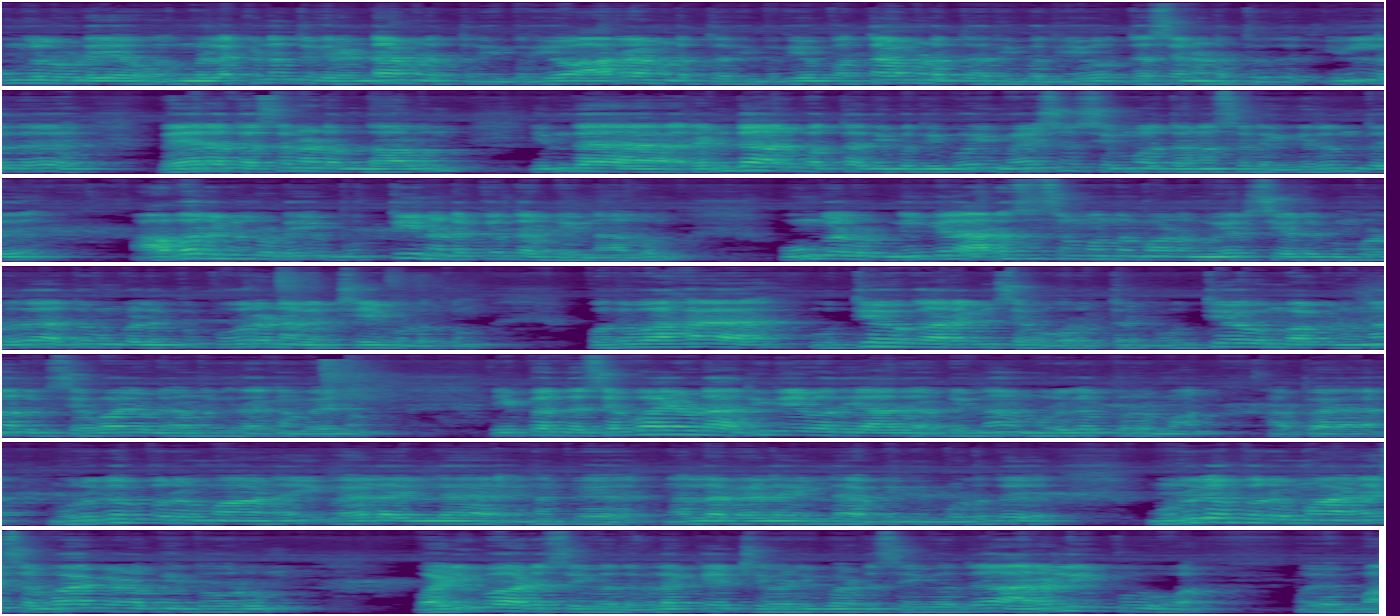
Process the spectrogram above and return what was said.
உங்களுடைய உங்க லக்னத்துக்கு ரெண்டாம் இடத்து அதிபதியோ ஆறாம் இடத்து அதிபதியோ பத்தாம் இடத்து அதிபதியோ தசை நடத்துது. இல்லது வேற தசை நடந்தாலும் இந்த ரெண்டு ஆறு பத்து அதிபதி போய் மேஷ சிம்ம தனுசுல இருந்து அவர்களுடைய புத்தி நடக்குது அப்படின்னாலும் உங்களோட நீங்கள் அரசு சம்பந்தமான முயற்சி எடுக்கும் பொழுது அது உங்களுக்கு பூரண வெற்றியை கொடுக்கும். பொதுவாக உத்தியோகக்காரர்கள் செவ் ஒருத்தருக்கு உத்தியோகம் பார்க்கணும்னா அதுக்கு செவ்வாயோட அனுகிரகம் வேணும். இப்போ இந்த செவ்வாயோட அதிதேவதை யார் அப்படின்னா முருகப்பெருமான். அப்போ முருகப்பெருமானை வேலை இல்லை எனக்கு நல்ல வேலை இல்லை அப்படிங்கும் பொழுது முருகப்பெருமானை செவ்வாய்க்கிழமை தோறும் வழிபாடு செய்வது விளக்கேற்றி வழிபாடு செய்வது அரளிப்பூ வா-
